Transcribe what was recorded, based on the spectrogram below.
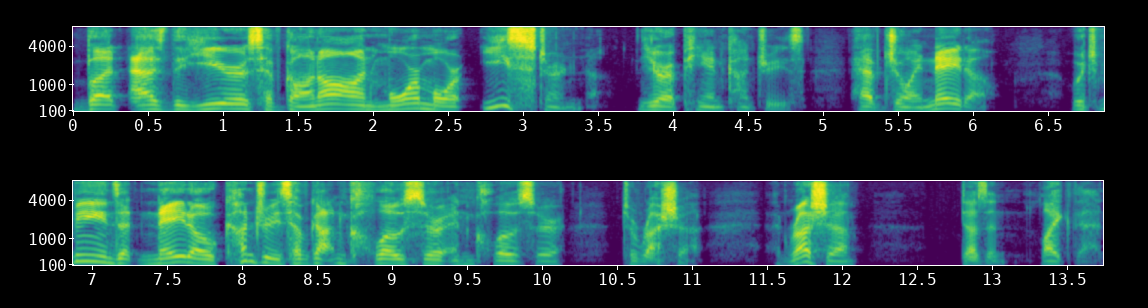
But as the years have gone on, more and more Eastern European countries have joined NATO, which means that NATO countries have gotten closer and closer to Russia. And Russia doesn't like that.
